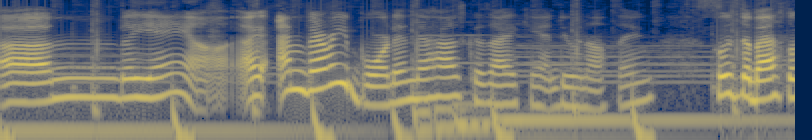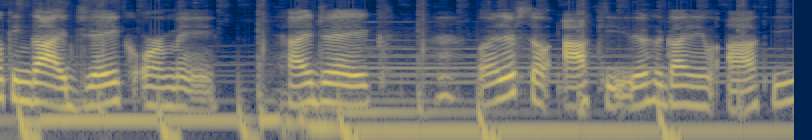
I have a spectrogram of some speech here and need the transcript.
Um, but yeah, I, I'm very bored in the house because I can't do nothing. Who's the best looking guy, Jake or me? Hi, Jake. Why there's so Aki? There's a guy named Aki.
